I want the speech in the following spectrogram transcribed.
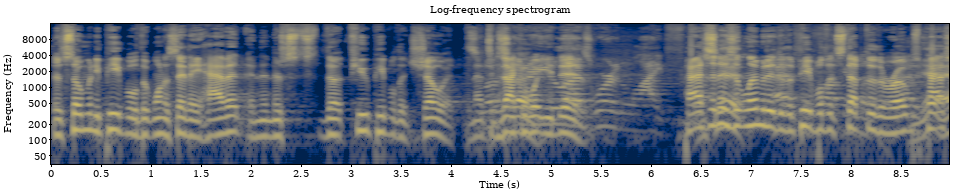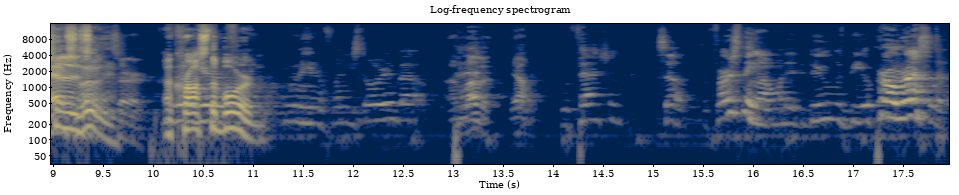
there's so many people that want to say they have it, and then there's the few people that show it, and that's Most exactly what you did. utilized word in life. Passion That's isn't it. limited to the people that step through the ropes. Yeah, Passion absolutely. is across the board. You want to hear a funny story about? I love it. Yeah. With passion. So the first thing I wanted to do was be a pro wrestler.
